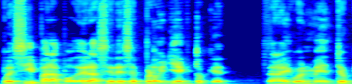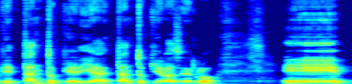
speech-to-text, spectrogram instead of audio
pues sí, para poder hacer ese proyecto que traigo en mente o que tanto quería, tanto quiero hacerlo. Eh,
